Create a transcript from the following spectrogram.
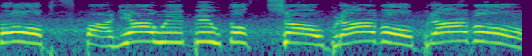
No, wspaniały był to strzał. Brawo, brawo!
